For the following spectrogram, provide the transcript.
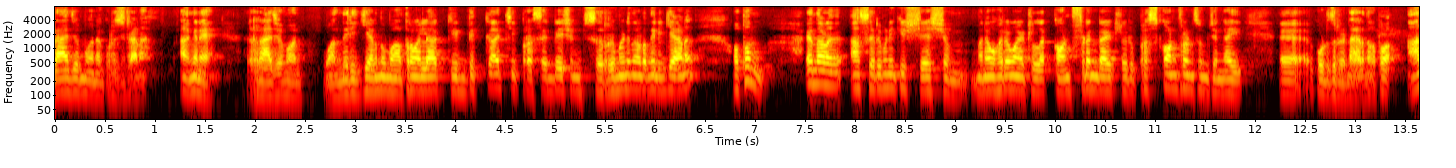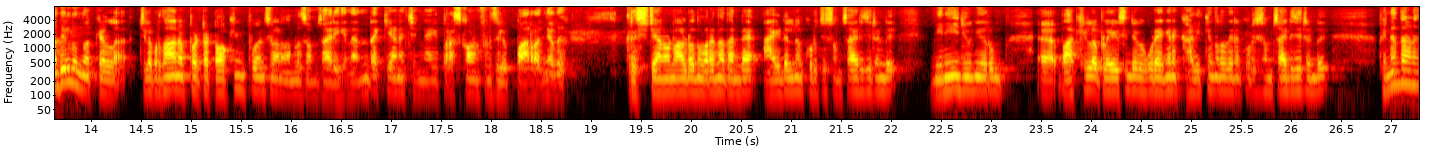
രാജമോനെ കുറിച്ചിട്ടാണ്. അങ്ങനെ രാജമോൻ വന്നിരിക്കുകയാണെന്ന് മാത്രമല്ല കിടുക്കാച്ചി പ്രസന്റേഷൻ സെറിമണി നടന്നിരിക്കുകയാണ്. ഒപ്പം എന്താണ് ആ സെറിമണിക്ക് ശേഷം മനോഹരമായിട്ടുള്ള കോൺഫിഡന്റ് ആയിട്ടുള്ള ഒരു പ്രസ് കോൺഫറൻസും ചെങ്ങായി കൊടുത്തിട്ടുണ്ടായിരുന്നു. അപ്പോൾ അതിൽ നിന്നൊക്കെയുള്ള ചില പ്രധാനപ്പെട്ട ടോക്കിംഗ് പോയിന്റ്സാണ് നമ്മൾ സംസാരിക്കുന്നത്. എന്തൊക്കെയാണ് ചെങ്ങായി പ്രസ് കോൺഫറൻസിൽ പറഞ്ഞത്? ക്രിസ്ത്യാനോ റൊണാൾഡോ എന്ന് പറയുന്ന തന്റെ ഐഡലിനെ കുറിച്ച് സംസാരിച്ചിട്ടുണ്ട്. മിനി ജൂനിയറും ബാക്കിയുള്ള പ്ലേയേഴ്സിന്റെ കൂടെ എങ്ങനെ കളിക്കുന്നുള്ളതിനെക്കുറിച്ച് സംസാരിച്ചിട്ടുണ്ട്. പിന്നെന്താണ്?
